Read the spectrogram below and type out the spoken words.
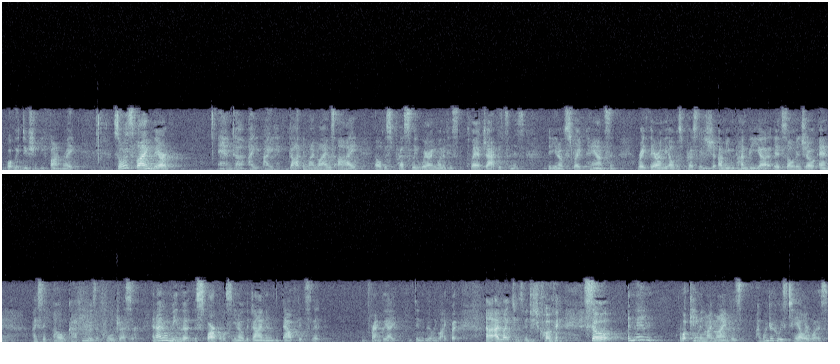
What we do should be fun, right? So I was lying there, and uh, I, I got in my mind's eye Elvis Presley wearing one of his plaid jackets and his, you know, striped pants and right there on the Elvis Presley show, I mean, on the uh, Ed Sullivan show. And I said, oh, God, he was a cool dresser. And I don't mean the, the sparkles, you know, the diamond outfits that, frankly, I didn't really like. But uh, I liked his vintage clothing. So, and then what came in my mind was, I wonder who his tailor was.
